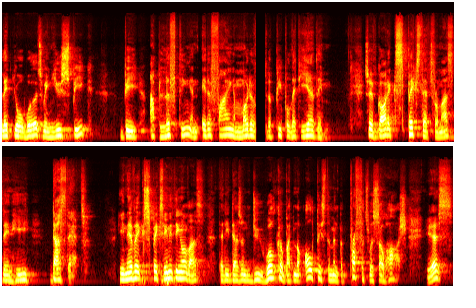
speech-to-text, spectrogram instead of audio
"Let your words when you speak be uplifting and edifying and motivating to the people that hear them." So if God expects that from us, then he does that. He never expects anything of us that he doesn't do. Welcome, but in the Old Testament, the prophets were so harsh. Yes.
